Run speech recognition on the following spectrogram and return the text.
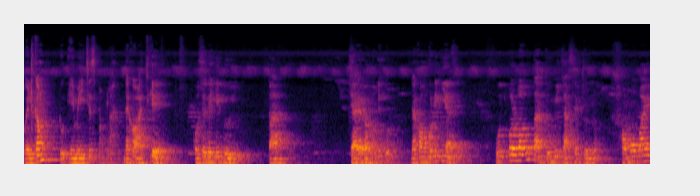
Welcome to M H S Bangla দেখো, আজকে কোষে দেখি দুই, তার চারের অঙ্কটি করব। দেখো, অঙ্কটি কি আছে? উৎপলবাবু তার জমি চাষের জন্য সমবায়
